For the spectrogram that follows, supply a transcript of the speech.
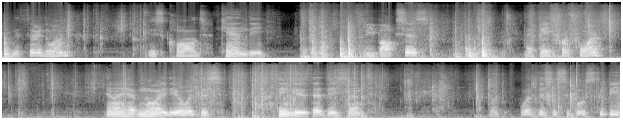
The third one is called candy. Three boxes. I paid for four. And I have no idea what this thing is that they sent. What, what this is supposed to be.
